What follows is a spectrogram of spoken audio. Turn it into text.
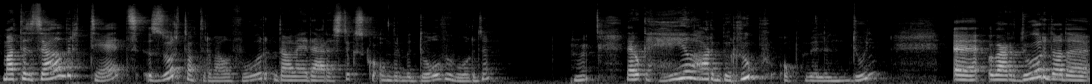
Maar terzelfde tijd zorgt dat er wel voor dat wij daar een stukje onder bedolven worden. Hm? Daar ook heel hard beroep op willen doen. Eh, waardoor dat je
